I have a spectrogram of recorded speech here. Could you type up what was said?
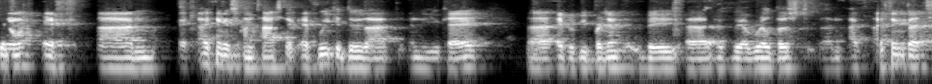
you know if um, I think it's fantastic if we could do that in the UK. Uh, it would be brilliant. It would be uh, it would be a real boost. And I, I think that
